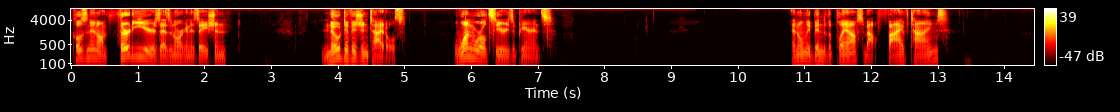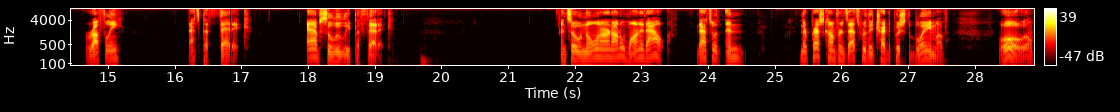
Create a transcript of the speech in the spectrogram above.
closing in on 30 years as an organization, no division titles, one World Series appearance, and only been to the playoffs about five times, roughly, that's pathetic. Absolutely pathetic. And so Nolan Arenado wanted out. That's what, and in their press conference, that's where they tried to push the blame of, whoa, well,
